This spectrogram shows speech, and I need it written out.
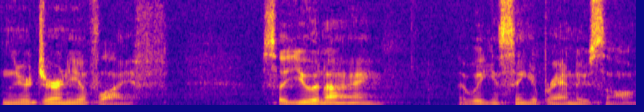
in your journey of life so you and I, that we can sing a brand new song.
